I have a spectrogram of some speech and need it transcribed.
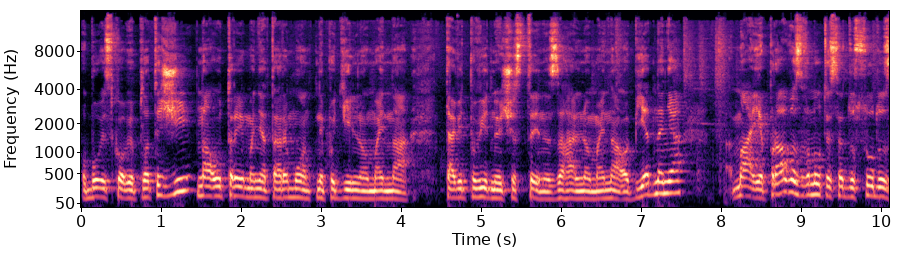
обов'язкові платежі на утримання та ремонт неподільного майна та відповідної частини загального майна об'єднання має право звернутися до суду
